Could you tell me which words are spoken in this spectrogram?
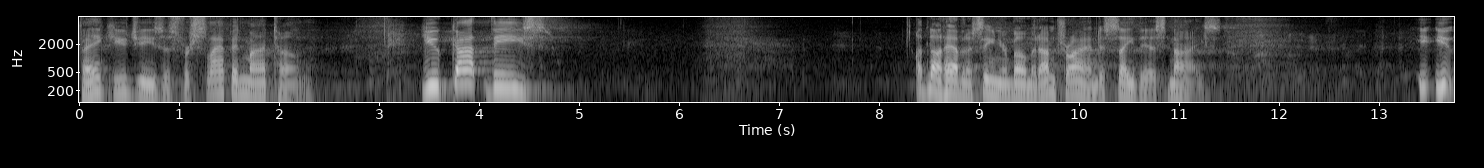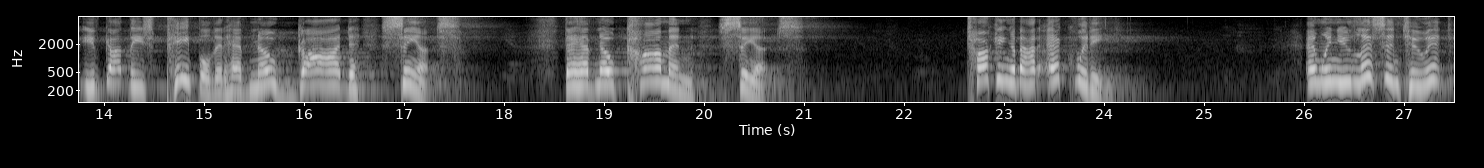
thank you, Jesus, for slapping my tongue. You got these, I'm not having a senior moment, I'm trying to say this nice. You, you, have got these people that have no God sense. They have no common sense. Talking about equity. And when you listen to it,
